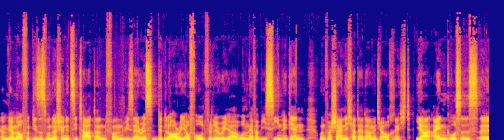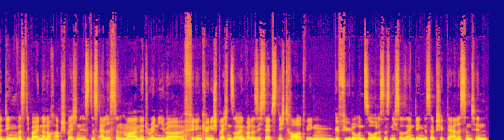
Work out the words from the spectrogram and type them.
Ähm, wir haben auch dieses wunderschöne Zitat dann von Viserys, The glory of old Valyria will never be seen again. Und wahrscheinlich hat er damit ja auch recht. Ja, ein großes äh, Ding, was die beiden dann auch absprechen, ist, dass Alicent mal mit Rhaenyra für den König sprechen sollen, weil er sich selbst nicht traut, wegen Gefühle und so. Das ist nicht so sein Ding, deshalb schickt er Alicent hin.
